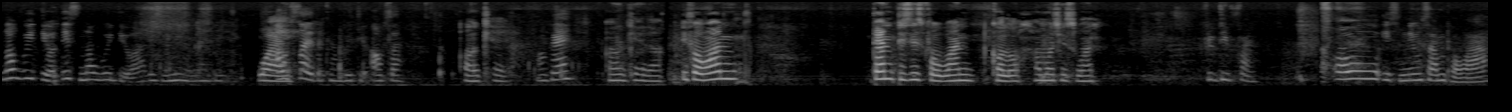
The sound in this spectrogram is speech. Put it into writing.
No video, this no video ah, this is me no video. Why? Outside can video, outside. Okay. Okay? Okay lah. If I want ten pieces for one color, how much is one? 55. Oh, it's new sample ah.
